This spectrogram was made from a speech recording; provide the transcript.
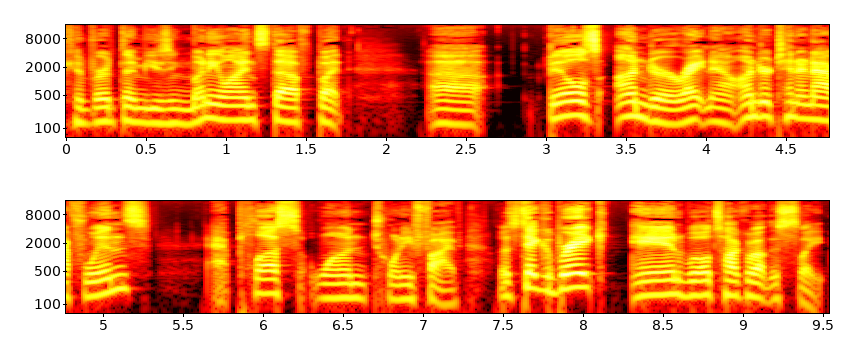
convert them using money line stuff, but uh, Bills under right now, under 10 and a half wins at plus 125. Let's take a break and we'll talk about the slate.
